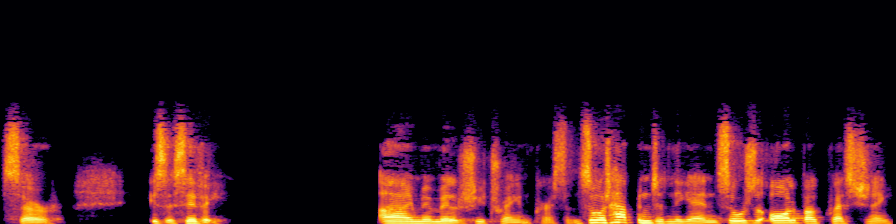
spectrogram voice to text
sir, is a civvy. I'm a military trained person. So it happened in the end. So it was all about questioning.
